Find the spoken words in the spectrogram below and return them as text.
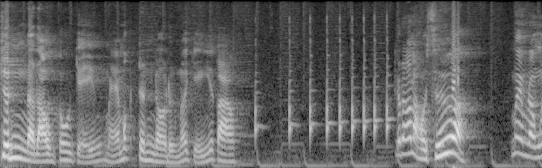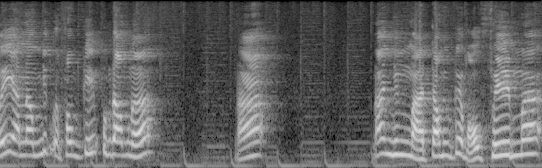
trinh là đầu câu chuyện mẹ mất trinh rồi đừng nói chuyện với tao cái đó là hồi xưa. Mấy em đồng ý anh không nhất là phong kiến phương đông nữa. Đó. Đó nhưng mà trong cái bộ phim á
